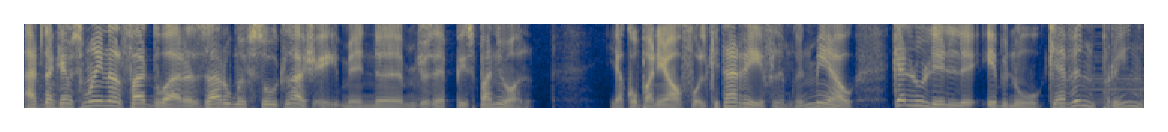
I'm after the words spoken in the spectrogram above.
Għadna kem smajna l-fat dwar Zaru Mifsud Laxqi minn eh, Giuseppe Spanjol. Jakkumpanjaw fuq il-kitarri fl-imkien miegħu kellu lil ibnu Kevin Prim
